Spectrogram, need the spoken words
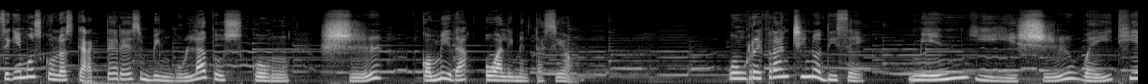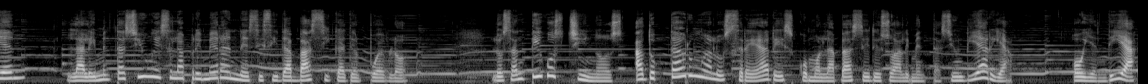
Seguimos con los caracteres vinculados con shi, comida o alimentación. Un refrán chino dice, Min yi shi wei tian la alimentación es la primera necesidad básica del pueblo. Los antiguos chinos adoptaron a los cereales como la base de su alimentación diaria. Hoy en día,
